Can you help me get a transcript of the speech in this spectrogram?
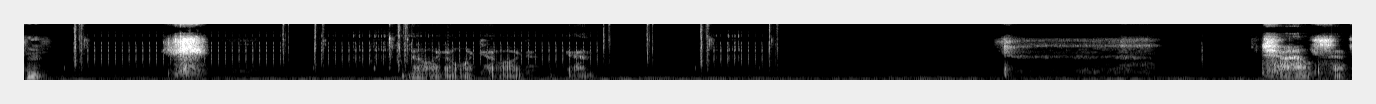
Hmm. No, I don't like Kellogg again. Child Sense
